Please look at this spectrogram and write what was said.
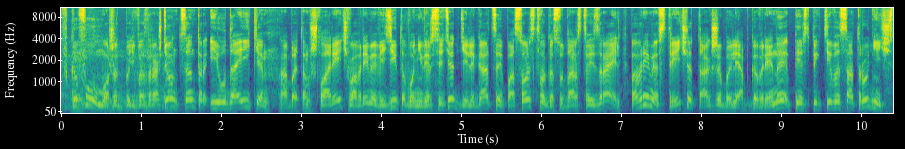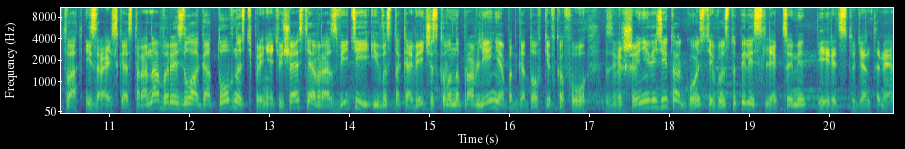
В КФУ может быть возрожден Центр Иудаики. Об этом шла речь во время визита в университет делегации посольства государства Израиль. Во время встречи также были обговорены перспективы сотрудничества. Израильская сторона выразила готовность принять участие в развитии и востоковеческого направления подготовки в КФУ. В завершении визита гости выступили с лекциями перед студентами.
